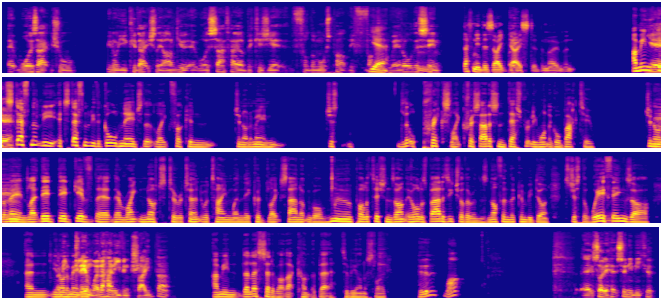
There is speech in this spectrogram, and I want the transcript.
it was actual. You know, you could actually argue it was satire because yet, for the most part, they fucking Yeah. were all the Mm. same. definitely the zeitgeist at the moment. I mean, it's definitely it's definitely the golden age that like fucking. Do you know what I mean? Just little pricks like Chris Addison desperately want to go back to. Do you know what I Mm. mean? Like they'd they'd give their their right nut to return to a time when they could like stand up and go, no, politicians aren't they all as bad as each other, and there's nothing that can be done. It's just the way Mm. things are. And you know what I mean, what I Graham mean? Linehan even tried that. I mean, the less said about that cunt, the better. To be honest, like Who? What? Uh, sorry, Hatsune Miku.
